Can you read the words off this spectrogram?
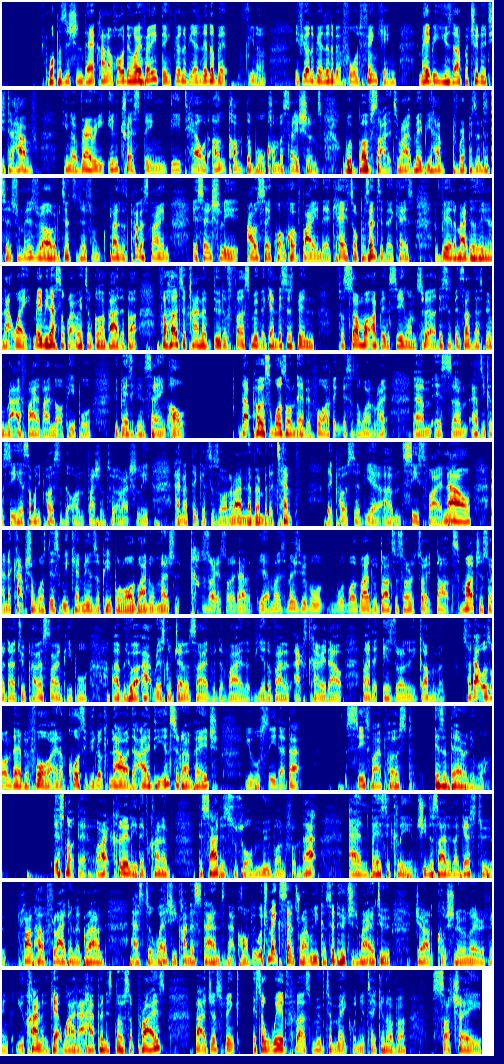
what position they're kind of holding, or if anything, if you want to be a little bit, you know, if you want to be a little bit forward thinking, maybe use the opportunity to have, you know, very interesting, detailed, uncomfortable conversations with both sides, right? Maybe have representatives from Israel, representatives from Palestine, essentially, I would say, quote unquote, fighting their case or presenting their case via the magazine in that way. Maybe that's a great way to go about it. But for her to kind of do the first move, again, this has been, for somewhat I've been seeing on Twitter, this has been something that's been ratified by a lot of people who basically been saying, oh, that post was on there before. I think this is the one, right? Um, it's, um, as you can see here, somebody posted it on fashion Twitter actually. And I think this is on around November the 10th. They posted, yeah, um, ceasefire now. And the caption was this weekend, millions of people worldwide will march. sorry, solidarity. Yeah, most, millions of people worldwide will dance, sorry, sorry, dance, march in solidarity to Palestine people, um, who are at risk of genocide with the violent, via the violent acts carried out by the Israeli government. So that was on there before. And of course, if you look now at the ID Instagram page, you will see that that ceasefire post isn't there anymore. It's not there. All right. Clearly they've kind of decided to sort of move on from that. And basically she decided, I guess, to plant her flag in the ground as to where she kind of stands in that conflict, which makes sense, right? When you consider who she's married to, Jared Kushner and everything, you kind of get why that happened. It's no surprise, but I just think it's a weird first move to make when you're taking over such a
